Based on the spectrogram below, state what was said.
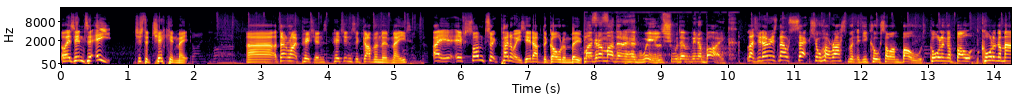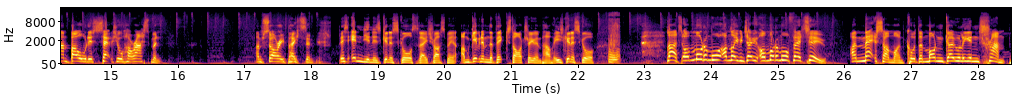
Oh, it's in to eat. Just a chicken, mate. Uh, I don't like pigeons. Pigeons are government made. Hey, if Son took penalties, he'd have the golden boot. My grandmother had wheels. She would have been a bike. Lads, you know it's now sexual harassment if you call someone bold. Calling a bold, calling a man bold is sexual harassment. I'm sorry, Basin. This Indian is going to score today, trust me. I'm giving him the Vic Star treatment, pal. He's going to score. Lads, on Modern War... I'm not even joking. On Modern Warfare 2, I met someone called the Mongolian Tramp.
